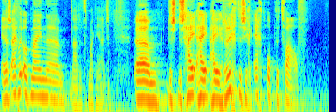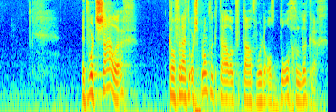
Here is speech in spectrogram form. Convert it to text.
En dat is eigenlijk ook mijn. Uh, nou, dat maakt niet uit. Um, dus dus hij, hij, hij richtte zich echt op de twaalf. Het woord zalig kan vanuit de oorspronkelijke taal ook vertaald worden als dolgelukkig.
